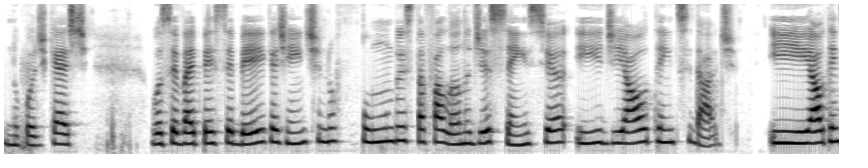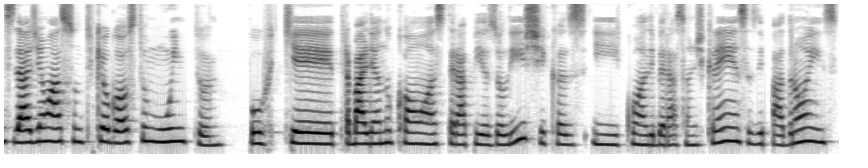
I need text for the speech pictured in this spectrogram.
no podcast, você vai perceber que a gente no fundo está falando de essência e de autenticidade. E autenticidade é um assunto que eu gosto muito, porque trabalhando com as terapias holísticas e com a liberação de crenças e padrões,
